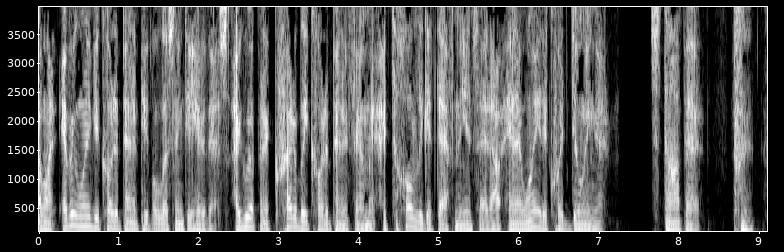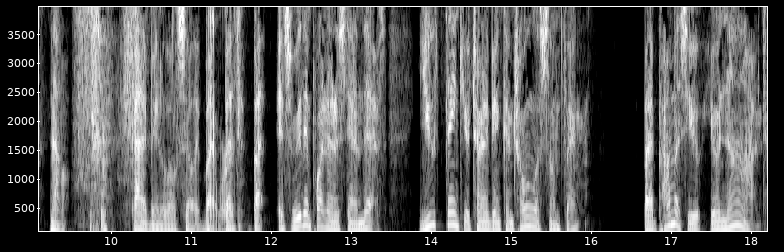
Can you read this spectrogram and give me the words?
I want every one of you codependent people listening to hear this. I grew up in an incredibly codependent family. I totally get that from the inside out, and I want you to quit doing it. Stop it. no, kind of being a little silly, but, but but it's really important to understand this. You think you're trying to be in control of something, but I promise you, you're not.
